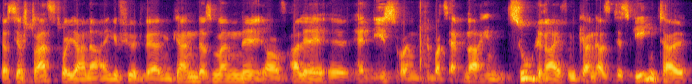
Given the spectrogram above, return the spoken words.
dass der Staatstrojaner eingeführt werden kann, dass man äh, auf alle äh, Handys und WhatsApp-Nachrichten zugreifen kann. Also das Gegenteil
